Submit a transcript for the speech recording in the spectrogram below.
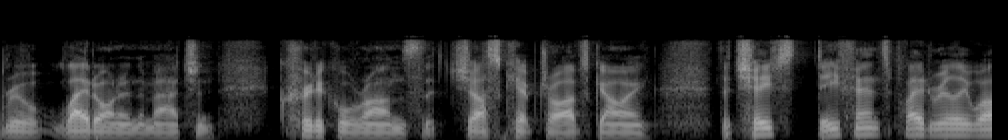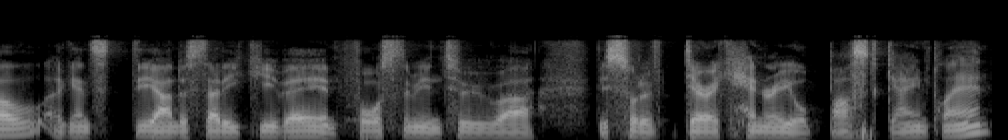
real late on in the match and critical runs that just kept drives going. The Chiefs' defense played really well against the understudy QB and forced them into uh, this sort of Derrick Henry or bust game plan.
